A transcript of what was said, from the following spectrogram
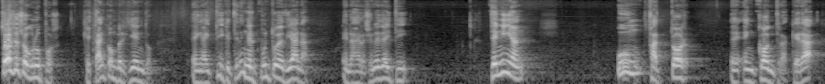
todos esos grupos que están convergiendo en Haití, que tienen el punto de Diana en las elecciones de Haití, tenían un factor en contra, que era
